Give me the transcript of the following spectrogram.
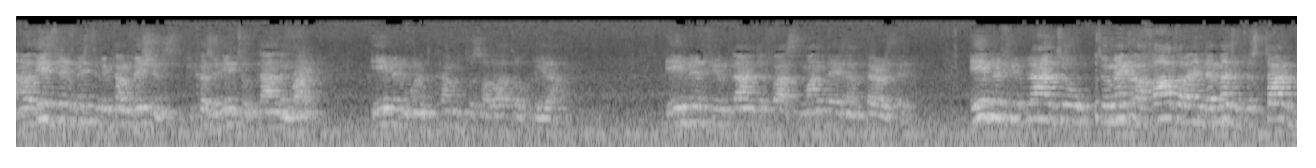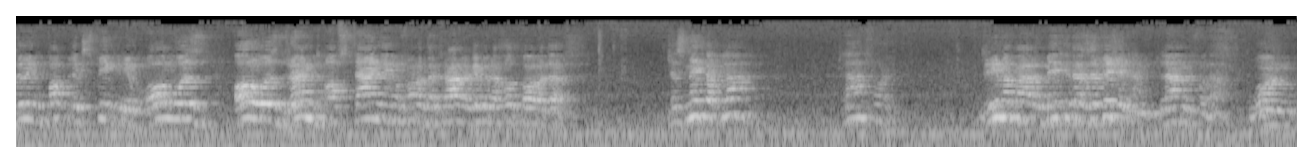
And now these dreams need to become visions because you need to plan them right. Even when it comes to Salatul Qiyam. Even if you plan to fast Mondays and Thursdays. Even if you plan to, to make a khatra in the masjid, to start doing public speaking, you've always always dreamt of standing in front of the crowd and giving a khutbah or a dars. Just make a plan. Plan for it. Dream about it, make it as a vision, and plan for that. One,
